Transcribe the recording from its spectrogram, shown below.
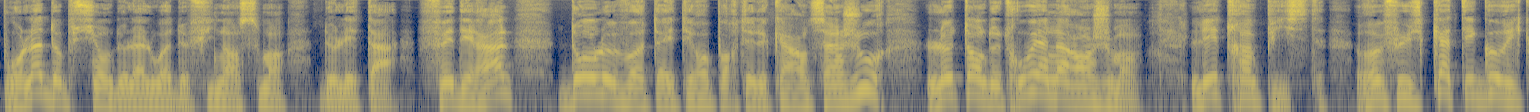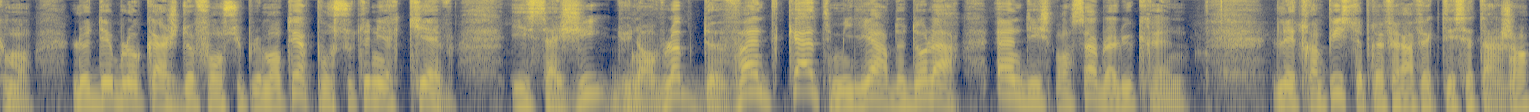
pour l'adoption de la loi de financement de l'État fédéral, dont le vote a été reporté de 45 jours, le temps de trouver un arrangement. Les Trumpistes refusent catégoriquement le déblocage de fonds supplémentaires pour soutenir Kiev. Il s'agit d'une enveloppe de 24 milliards de dollars, indispensable à l'Ukraine. Les Trumpistes préfèrent affecter cet argent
